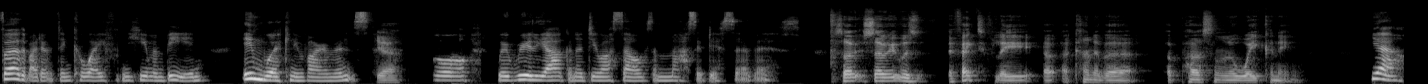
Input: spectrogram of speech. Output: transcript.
further. I don't think away from the human being in working environments. Yeah, or we really are going to do ourselves a massive disservice. So, so it was effectively a, a kind of a, a personal awakening. Yeah.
